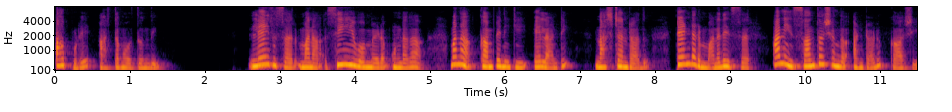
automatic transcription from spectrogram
అప్పుడే అర్థమవుతుంది. లేదు సార్ మన సీఈఓ మేడం ఉండగా మన కంపెనీకి ఎలాంటి నష్టం రాదు. టెండర్ మనదే సార్ అని సంతోషంగా అంటాడు కాశీ.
